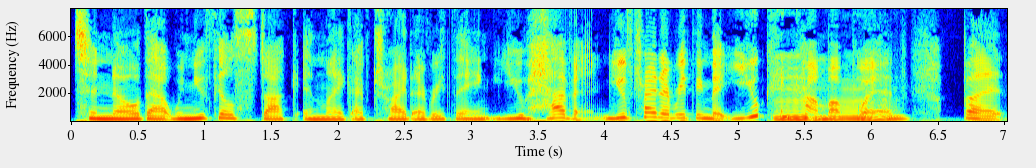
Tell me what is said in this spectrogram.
to know that when you feel stuck and like, I've tried everything, you haven't. You've tried everything that you can mm-hmm. come up mm-hmm. with, but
